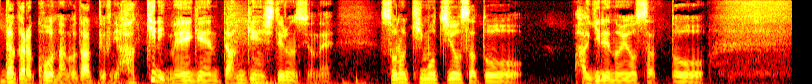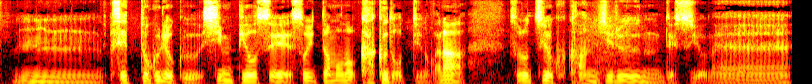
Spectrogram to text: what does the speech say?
だからこうなのだっていうふうにはっきり明言断言してるんですよね。その気持ちよさと歯切れの良さとうん説得力信憑性そういったもの角度っていうのかなそれを強く感じるんですよね。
